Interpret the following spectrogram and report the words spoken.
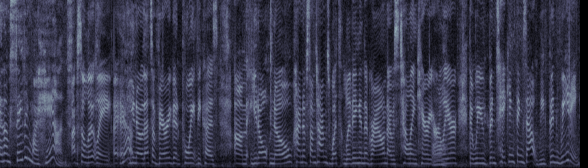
and I'm saving my hands. Absolutely. Yeah. You know, that's a very good point because um, you don't know kind of sometimes what's living in the ground. I was telling Carrie Oh. earlier that we've been taking things out. We've been weeding.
